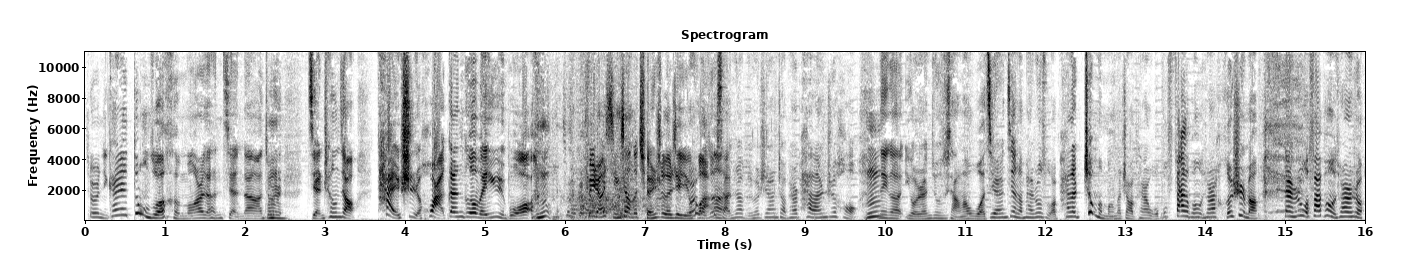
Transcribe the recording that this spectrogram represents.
就是你看这动作很萌，而且很简单啊，就是简称叫泰式化干戈为玉帛，非常形象的诠释了这句话。我就想知道，比如说这张照片拍完之后，那个有人就想了，我既然进了派出所，拍了这么萌的照片，我不发个朋友圈合适吗？但是如果发朋友圈的时候，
